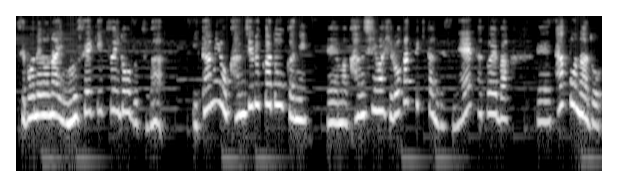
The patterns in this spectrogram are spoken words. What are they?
背骨のない無脊椎動物は痛みを感じるかどうかに、えー、まあ、関心は広がってきたんですね。例えば、えー、タコなど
